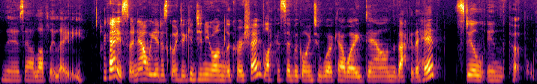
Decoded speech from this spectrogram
and there's our lovely lady. Okay, so now we are just going to continue on the crochet. Like I said, we're going to work our way down the back of the head, still in the purple.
